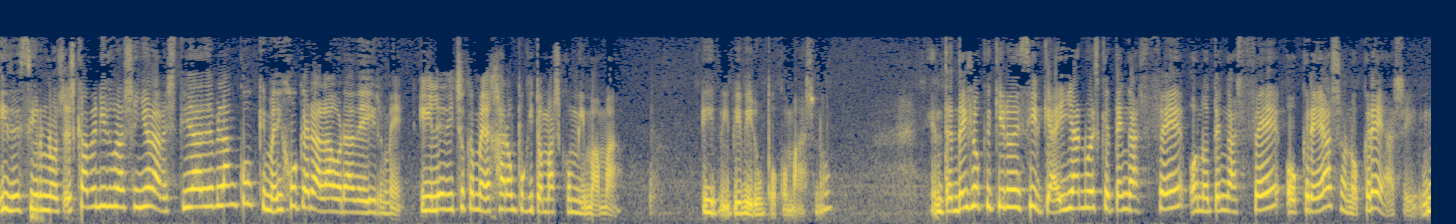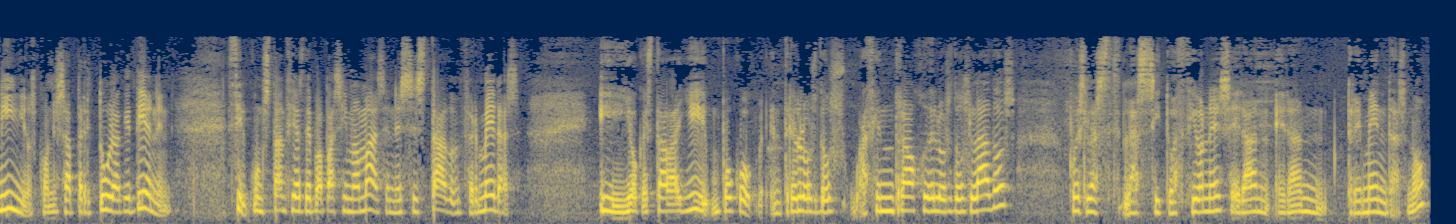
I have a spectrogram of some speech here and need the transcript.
y decirnos, es que ha venido una señora vestida de blanco que me dijo que era la hora de irme y le he dicho que me dejara un poquito más con mi mamá y vivir un poco más, ¿no? ¿Entendéis lo que quiero decir? Que ahí ya no es que tengas fe o no tengas fe, o creas o no creas. Niños con esa apertura que tienen, circunstancias de papás y mamás en ese estado, enfermeras, y yo que estaba allí un poco entre los dos, haciendo un trabajo de los dos lados, pues las, las situaciones eran, eran tremendas, ¿no?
